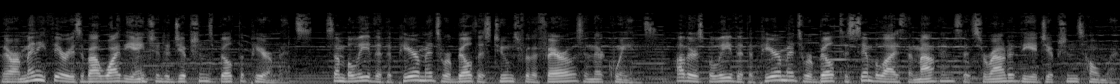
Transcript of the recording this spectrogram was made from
There are many theories about why the ancient Egyptians built the pyramids. Some believe that the pyramids were built as tombs for the pharaohs and their queens. Others believe that the pyramids were built to symbolize the mountains that surrounded the Egyptians' homeland.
